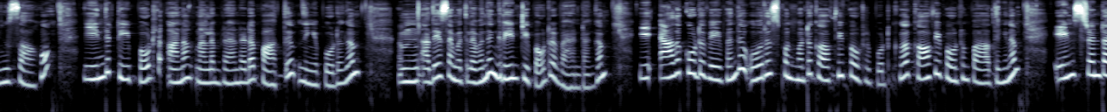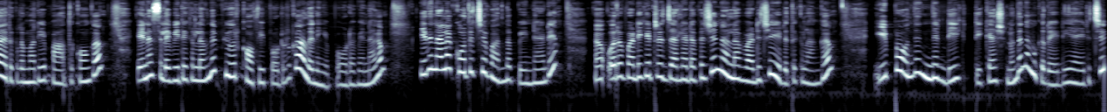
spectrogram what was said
யூஸ் ஆகும். இந்த டீ பவுட்ரு ஆனால் நல்ல பிராண்டடாக பார்த்து நீங்கள் போடுங்க. அதே சமயத்தில் வந்து க்ரீன் டீ பவுட்ரு வேண்டாங்க. அது கூடவே வந்து ஒரு ஸ்பூன் மட்டும் காஃபி பவுட்ரு போட்டுக்கோங்க. காஃபி பவுட்ரு பார்த்தீங்கன்னா இன்ஸ்டண்ட்டாக இருக்கிற மாதிரியே பார்த்துக்கோங்க. ஏன்னா சில வீடுகளில் வந்து பியூர் காஃபி பவுடர் இருக்கும். அதை நீங்கள் போட வேணாங்க. இதனால் கொதி கொதித்து வந்த பின்னாடி ஒரு வடிகட்டுற ஜல்லடை வச்சு நல்லா வடித்து எடுத்துக்கலாங்க. இப்போ வந்து இந்த டீ டிகாஷன் வந்து நமக்கு ரெடி ஆயிடுச்சு.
